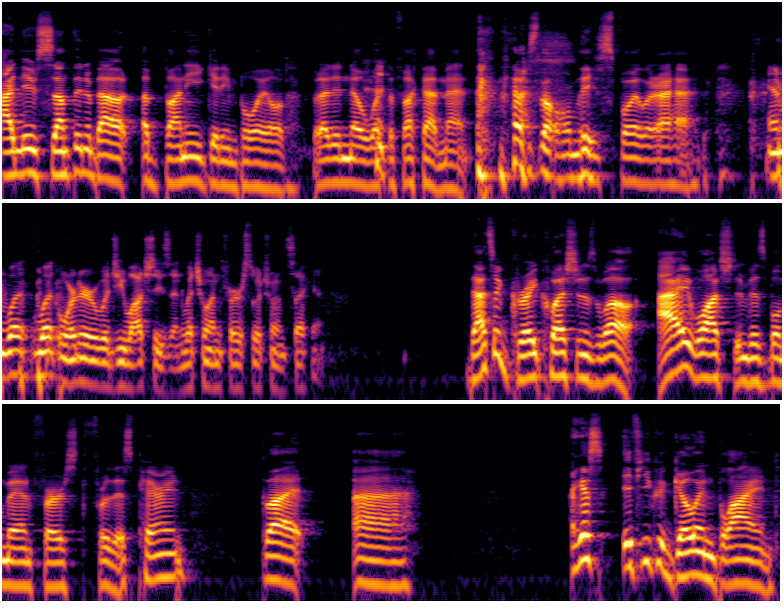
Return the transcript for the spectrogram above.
I knew something about a bunny getting boiled, but I didn't know what the fuck that meant. that was the only spoiler I had. And what what order would you watch these in? Which one first? Which one second? That's a great question as well. I watched Invisible Man first for this pairing, but uh, I guess if you could go in blind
